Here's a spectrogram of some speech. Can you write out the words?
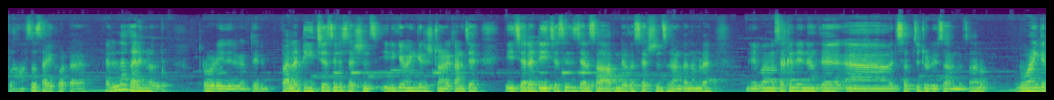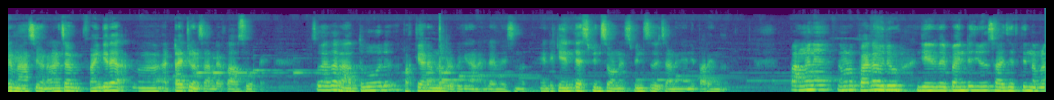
ക്ലാസ്സസ് ആയിക്കോട്ടെ എല്ലാ കാര്യങ്ങളും അവർ പ്രൊവൈഡ് ചെയ്ത് തരും പല ടീച്ചേഴ്സിന്റെ സെഷൻസ് എനിക്ക് ഭയങ്കര ഇഷ്ടമാണ്. കാരണം വെച്ചാൽ ഈ ചില ടീച്ചേഴ്സിന്റെ ചില സാറിന്റെ ഒക്കെ സെഷൻസ് കണ്ടാൽ നമ്മുടെ ഇപ്പോൾ സെക്കൻഡ് ഞങ്ങൾക്ക് ഒരു സബ്ജക്റ്റ് കൊടുക്കും സാറിന്. സാർ ഭയങ്കര മാസീവ് ആണ്. കാരണം വെച്ചാൽ ഭയങ്കര അട്രാക്റ്റീവ് ആണ് സാറിന്റെ ക്ലാസ്സും ഒക്കെ. സോ അതാണ് അതുപോലെ പക്കയായിട്ട് നമ്മൾ പഠിപ്പിക്കുന്നതാണ് ലാംഗ്വേജ് എന്ന് പറയുന്നത് എനിക്ക് എന്റെ എക്സ്പീരിയൻസ് ആണ് എക്സ്പീരിയൻസ് വെച്ചാണ് ഞാൻ ഈ പറയുന്നത്. അപ്പം അങ്ങനെ നമ്മൾ പല ഒരു ജീവിതം ഇപ്പം എന്റെ ജീവിത സാഹചര്യത്തിൽ നമ്മൾ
